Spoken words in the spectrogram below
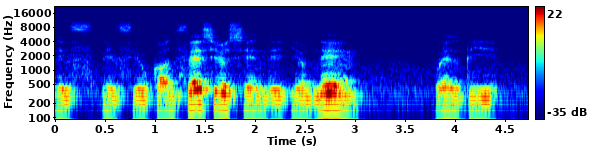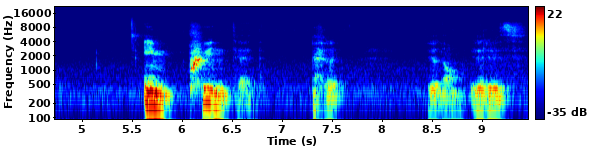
if if you confess your sin, the, your name will be imprinted. you know, it is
